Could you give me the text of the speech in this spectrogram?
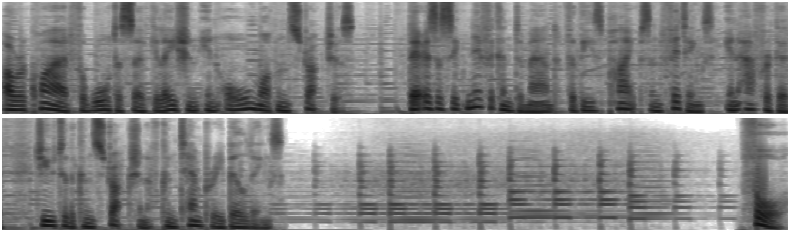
are required for water circulation in all modern structures. There is a significant demand for these pipes and fittings in Africa due to the construction of contemporary buildings. 4.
